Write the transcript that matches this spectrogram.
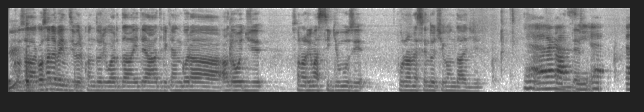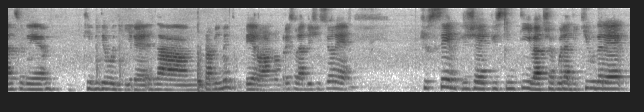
Mm? cosa, cosa ne pensi per quanto riguarda i teatri che ancora ad oggi sono rimasti chiusi, pur non essendoci contagi. Eh, ragazzi, eh, penso che, che vi devo dire, la- probabilmente è vero, hanno preso la decisione più semplice e più istintiva, cioè quella di chiudere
